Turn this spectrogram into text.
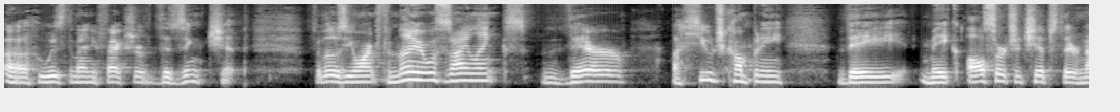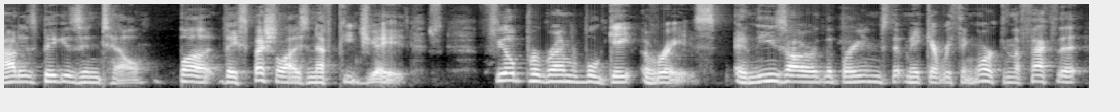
uh, who is the manufacturer of the Zynq chip. For those of you who aren't familiar with Xilinx, they're a huge company. They make all sorts of chips. They're not as big as Intel, but they specialize in FPGAs, field programmable gate arrays. And these are the brains that make everything work. And the fact that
